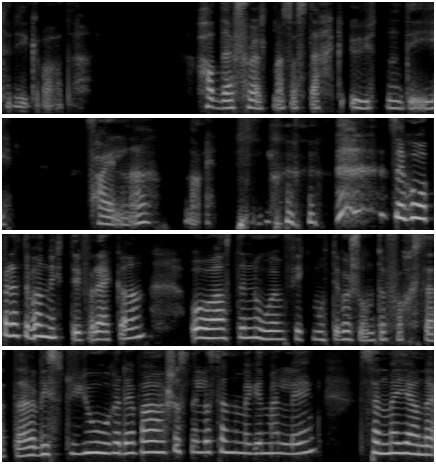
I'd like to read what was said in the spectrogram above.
til de grader. Hadde jeg følt meg så sterk uten de feilene? Nei. Så jeg håper dette var nyttig for dere, og at noen fikk motivasjon til å fortsette. Hvis du gjorde det, vær så snill å sende meg en melding. Send meg gjerne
